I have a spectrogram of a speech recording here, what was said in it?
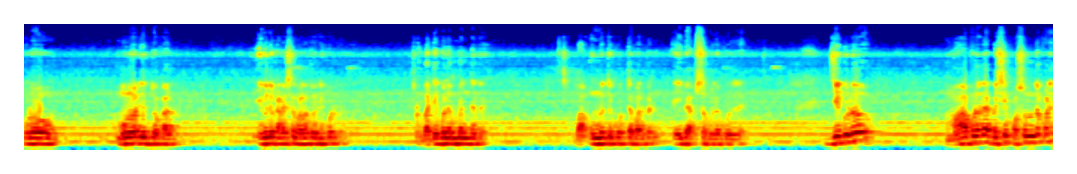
কোনো মনোহারির দোকান, এগুলো কানেকশন ভালো তৈরি করবে, বা ডেভেলপমেন্ট দেবে, বা উন্নতি করতে পারবেন এই ব্যবসাগুলো করলে। যেগুলো মা বোনেরা বেশি পছন্দ করে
